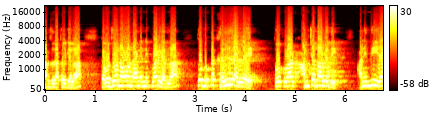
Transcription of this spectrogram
अर्ज दाखल केला का जो नवन डांगेंनी प्लॉट घेतला तो फक्त खरेदी झालेला आहे. तो प्लॉट आमच्या ताब्यात आहे. आणि मी या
